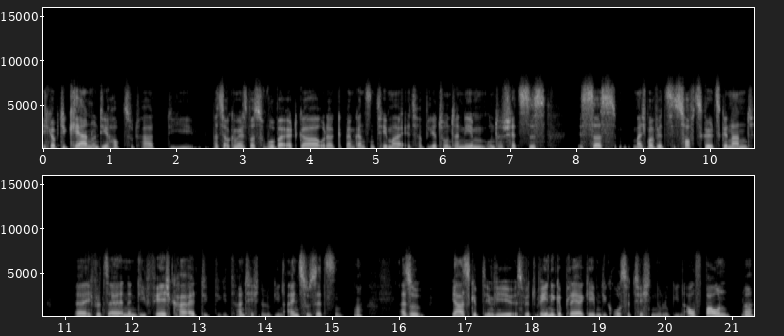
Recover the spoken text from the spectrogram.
ich glaube, die Kern- und die Hauptzutat, die, was ja auch gemerkt ist, was sowohl bei Oetker oder beim ganzen Thema etablierte Unternehmen unterschätzt ist, ist das, manchmal wird es Soft Skills genannt. Äh, ich würde es eher nennen, die Fähigkeit, die digitalen Technologien einzusetzen. Ne? Also ja, es gibt irgendwie, es wird wenige Player geben, die große Technologien aufbauen. Ne?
